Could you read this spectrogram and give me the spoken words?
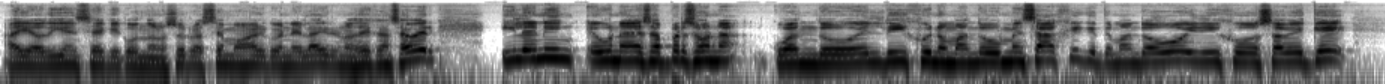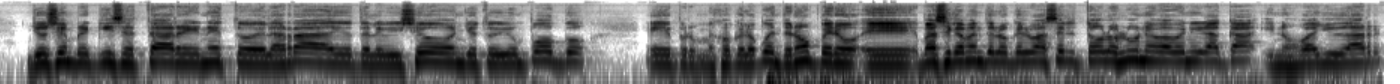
hay audiencia que cuando nosotros hacemos algo en el aire nos dejan saber, y Lenin es una de esas personas, cuando él dijo y nos mandó un mensaje que te mandó a vos y dijo, ¿sabe qué? Yo siempre quise estar en esto de la radio, televisión, yo estudié un poco, eh, pero mejor que lo cuente, ¿no? Pero eh, básicamente lo que él va a hacer todos los lunes va a venir acá y nos va a ayudar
